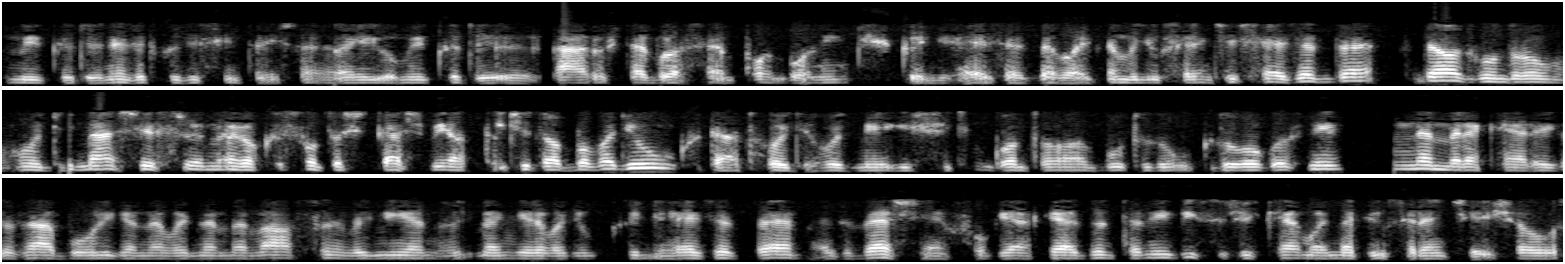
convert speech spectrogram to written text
működő, nemzetközi szinten is nagyon jó működő párost, ebből a szempontból nincs könnyű helyzetbe, vagy nem vagyunk szerencsés helyzetbe, de azt gondolom, hogy másrésztről meg a központosítás miatt kicsit abba vagyunk, tehát hogy, hogy mégis így gondolatból tudunk dolgozni. Nem merek erre igazából igen vagy nem válaszolni, vagy milyen, hogy mennyire vagyunk könnyű helyzetben. Ez a versenyek fogják eldönteni. Biztos, hogy kell majd nekünk szerencsé is ahhoz,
